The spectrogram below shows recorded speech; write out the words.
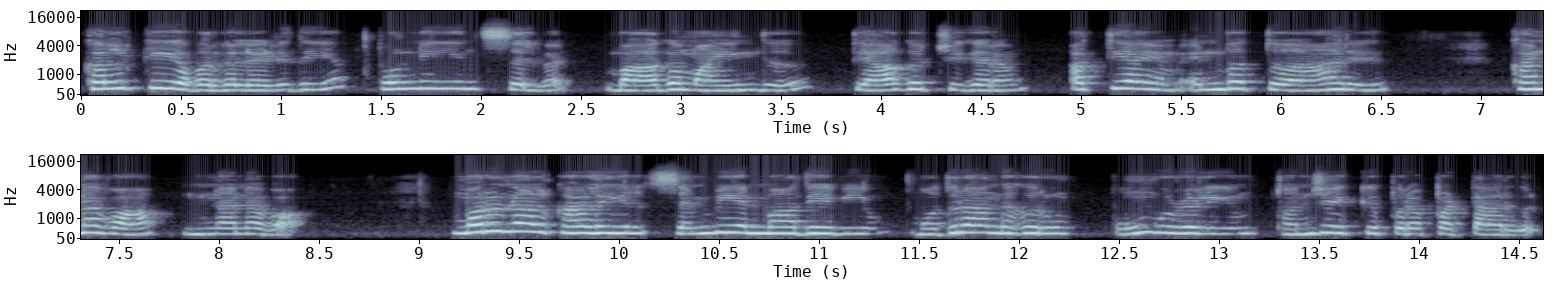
கல்கி அவர்கள் எழுதிய பொன்னியின் செல்வன் பாகம் ஐந்து தியாகச் சிகரம் அத்தியாயம் எண்பத்து ஆறு கனவா நனவா. மறுநாள் காலையில் செம்பியன் மாதேவியும் மதுராந்தகரும் பூங்குழலியும் தஞ்சைக்கு புறப்பட்டார்கள்.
